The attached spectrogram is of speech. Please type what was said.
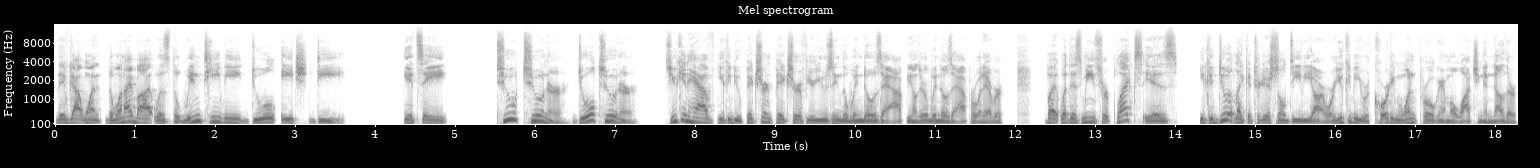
they've got one the one i bought was the win tv dual hd it's a two tuner, dual tuner. So you can have you can do picture in picture if you're using the Windows app, you know, their Windows app or whatever. But what this means for Plex is you could do it like a traditional DVR where you could be recording one program while watching another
